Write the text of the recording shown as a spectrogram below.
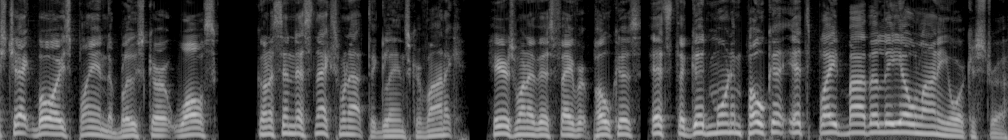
Ennis Czech Boys playing the Blue Skirt Waltz. Gonna send this next one out to Glenn Skravanik. Here's one of his favorite polkas. It's the Good Morning Polka. It's played by the Leolani Orchestra.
